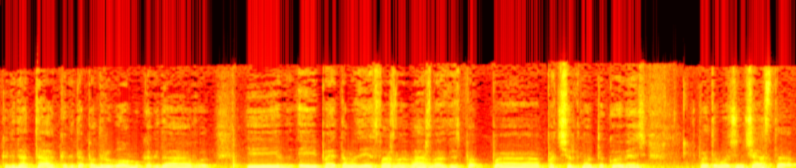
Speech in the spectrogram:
когда так, когда по-другому, когда вот, и, и поэтому здесь важно, важно то по, по, подчеркнуть такую вещь, поэтому очень часто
